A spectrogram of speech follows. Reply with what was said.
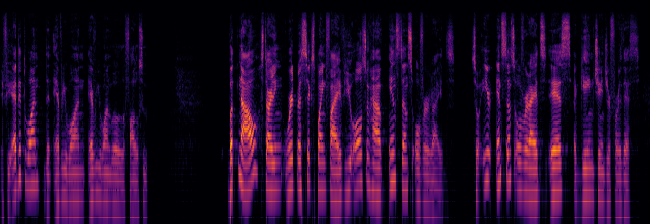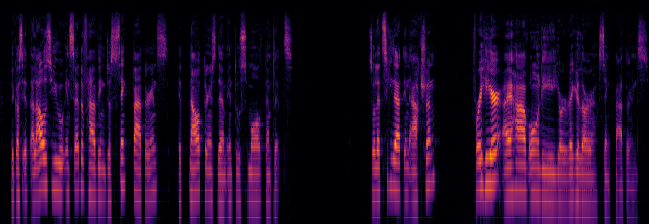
If you edit one, then everyone, everyone will follow suit. But now, starting WordPress 6.5, you also have instance overrides. So instance overrides is a game changer for this because it allows you, instead of having just sync patterns, it now turns them into small templates. So let's see that in action. For here, I have only your regular sync patterns.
